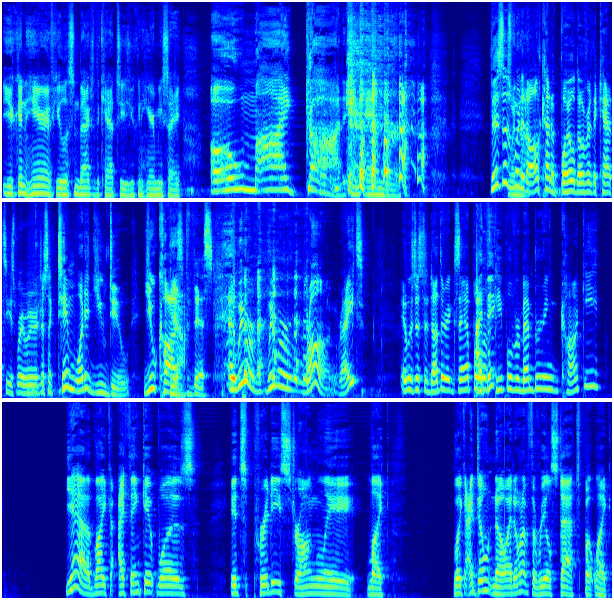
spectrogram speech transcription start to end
You can hear if you listen back to the Catsies, you can hear me say, "Oh my god!" in anger. This is when it all kind of boiled over the catsies where we were just like, Tim, what did you do? You caused Yeah. this. And we were we were wrong, right? It was just another example I of think- people remembering Conky. Yeah, like I think it was it's pretty strongly like like I don't know, I don't have the real stats, but like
